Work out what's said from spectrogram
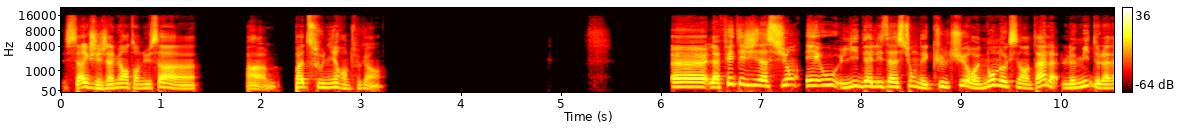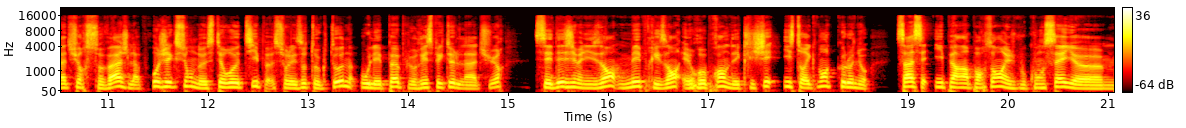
c'est vrai que j'ai jamais entendu ça. Enfin, pas de souvenir en tout cas. Hein. Euh, la fétichisation et ou l'idéalisation des cultures non occidentales, le mythe de la nature sauvage, la projection de stéréotypes sur les autochtones ou les peuples respectueux de la nature, c'est déshumanisant, méprisant et reprendre des clichés historiquement coloniaux. Ça, c'est hyper important et je vous conseille euh,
